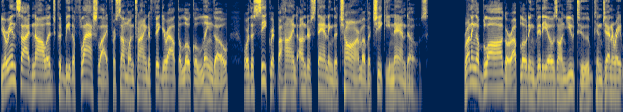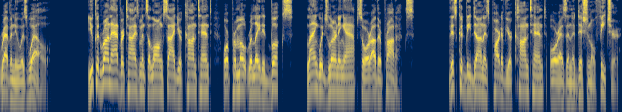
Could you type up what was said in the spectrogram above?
Your inside knowledge could be the flashlight for someone trying to figure out the local lingo or the secret behind understanding the charm of a cheeky Nando's. Running a blog or uploading videos on YouTube can generate revenue as well. You could run advertisements alongside your content or promote related books, language learning apps, or other products. This could be done as part of your content or as an additional feature.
